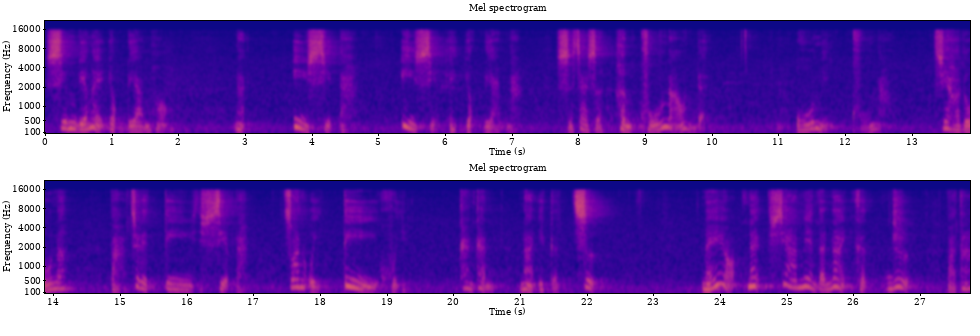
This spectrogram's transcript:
心灵的欲念吼，那意识啊，意识的欲念呐，实在是很苦恼人，无名苦恼。假如呢，把这个低识啊转为地慧，看看那一个字。没有那下面的那一个日，把它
